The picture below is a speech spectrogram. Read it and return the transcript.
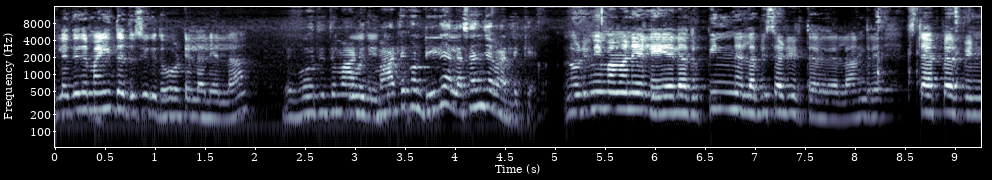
ಇಲ್ಲದಿದ್ರೆ ಮೈದದ್ದು ಸಿಗುದು ಹೋಟೆಲಲ್ಲಿ ಎಲ್ಲ? ಗೋಧಿದು ಗೋಧಿದ್ದು ಮಾಡಿ ಮಾಡ್ಲಿಕ್ಕೆ ಉಂಟು. ಈಗ ಅಲ್ಲ ಸಂಜೆ ಮಾಡ್ಲಿಕ್ಕೆ. ನೋಡಿ ನಿಮ್ಮ ಮನೆಯಲ್ಲಿ ಎಲ್ಲಾದ್ರೂ ಪಿನ್ ಎಲ್ಲ ಬಿಸಾಡಿ ಇರ್ತಾರಲ್ಲ ಅಂದ್ರೆ ಸ್ಟ್ಯಾಪ್ಲರ್ ಪಿನ್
